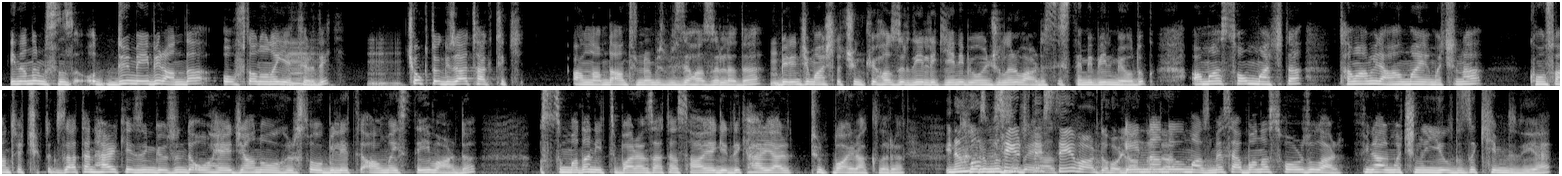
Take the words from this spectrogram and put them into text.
inanır mısınız o düğmeyi bir anda off'tan ona getirdik. Çok da güzel taktik anlamda antrenörümüz bizi hazırladı. Birinci maçta çünkü hazır değildik. Yeni bir oyuncuları vardı. Sistemi bilmiyorduk. Ama son maçta tamamıyla Almanya maçına konsantre çıktık. Zaten herkesin gözünde o heyecanı, o hırsı, o bileti alma isteği vardı. Isınmadan itibaren zaten sahaya girdik. Her yer Türk bayrakları. İnanılmaz bir Kırmızı seyirci beyaz. desteği vardı Hollanda'da. İnanılmaz. Mesela bana sordular final maçının yıldızı kimdi diye.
